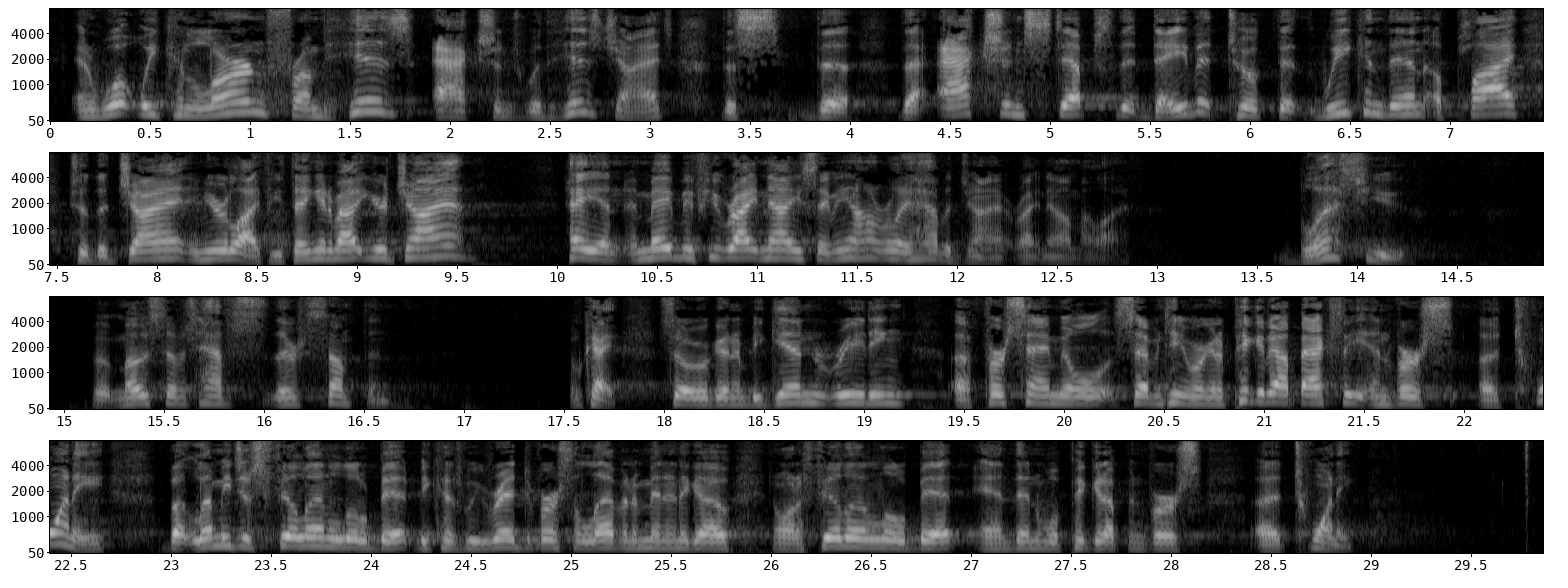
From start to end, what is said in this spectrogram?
and what we can learn from his actions with his giants, the, the, the action steps that David took that we can then apply to the giant in your life. You thinking about your giant? Hey, and, and maybe if you right now you say, I don't really have a giant right now in my life. Bless you. But most of us have, there's something. Okay, so we're going to begin reading uh, 1 Samuel 17. We're going to pick it up actually in verse uh, 20, but let me just fill in a little bit because we read to verse 11 a minute ago. I want to fill in a little bit, and then we'll pick it up in verse uh, 20.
